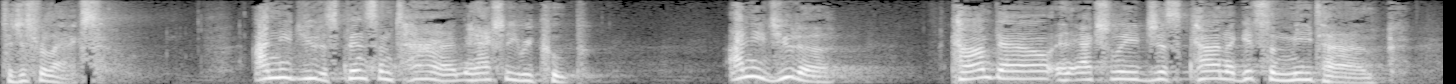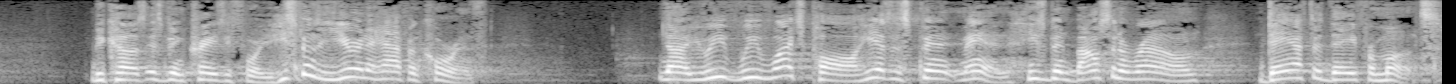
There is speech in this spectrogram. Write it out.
to just relax. I need you to spend some time and actually recoup. I need you to calm down and actually just kind of get some me time because it's been crazy for you. He spends a year and a half in Corinth. Now, we've, we've watched Paul. He hasn't spent, man, he's been bouncing around day after day for months.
